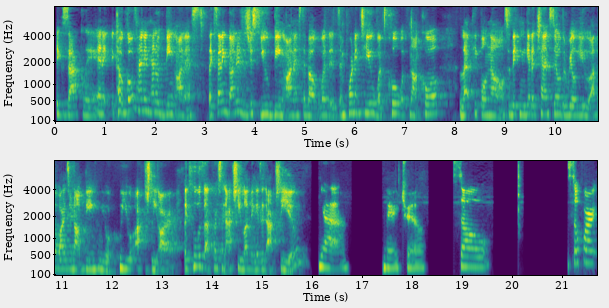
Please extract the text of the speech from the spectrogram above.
Exactly. And it, it, goes hand in hand with being honest. Like setting boundaries is just you being honest about what is important to you, what's cool, what's not cool. Let people know so they can get a chance to know the real you. Otherwise, you're not being who you who you actually are. Like who is that person actually loving? Is it actually you? Yeah. Very true. So so far,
